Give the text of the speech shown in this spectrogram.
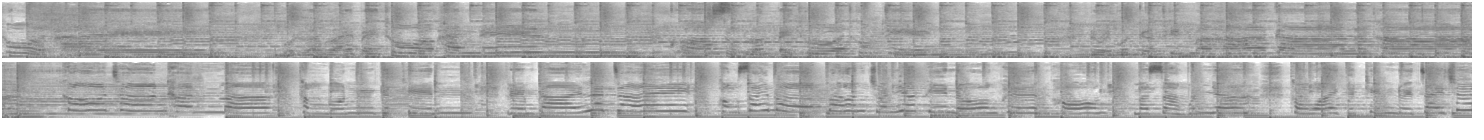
ทั่วไทย ใจผ่องใสเบิกบานชวนญาติพี่น้องเพื่อนพ้องมาสร้างบุญญาถวายกฐินด้วยใจชื่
